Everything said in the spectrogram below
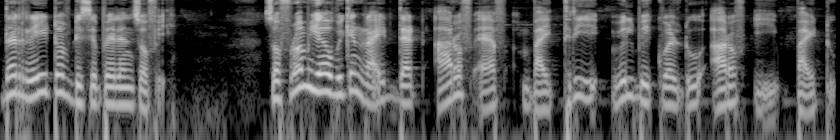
the rate of disappearance of E. So from here we can write that R of F by 3 will be equal to R of E by 2.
